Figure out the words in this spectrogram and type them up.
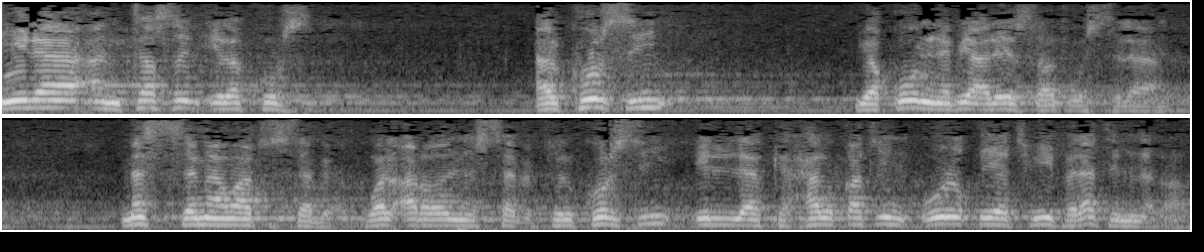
إلى أن تصل إلى الكرسي. الكرسي يقول النبي عليه الصلاة والسلام ما السماوات السبع والأرضين السبع في الكرسي إلا كحلقة ألقيت في فلاة من الأرض.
